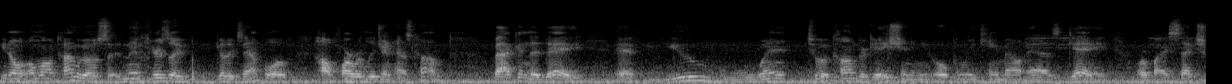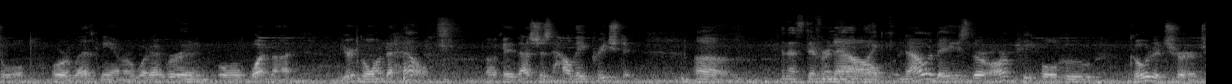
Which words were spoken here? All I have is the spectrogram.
you know, a long time ago. So, and then here's a good example of how far religion has come. Back in the day, if you went to a congregation and you openly came out as gay or bisexual or lesbian or whatever and, or whatnot, you're going to hell. Okay, that's just how they preached it. Um, and that's different now. Like, nowadays, there are people who go to church.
